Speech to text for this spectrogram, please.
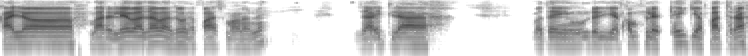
કાલ મારે લેવા જવા જોઈએ પાંચ માણસને. જા એટલા બધા ઊંડલિયા કમ્પ્લીટ થઈ ગયા પાથરા.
